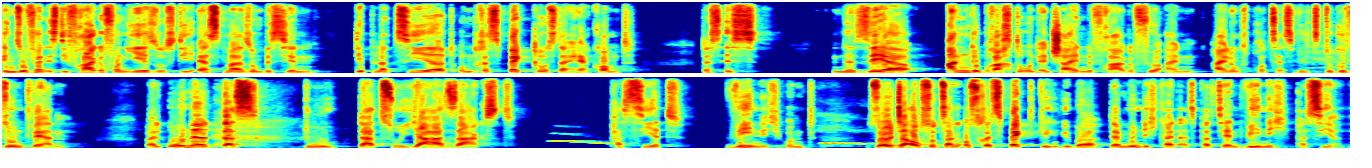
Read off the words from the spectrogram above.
Insofern ist die Frage von Jesus, die erstmal so ein bisschen deplatziert und respektlos daherkommt, das ist eine sehr angebrachte und entscheidende Frage für einen Heilungsprozess. Willst du gesund werden? Weil ohne dass du dazu Ja sagst, passiert wenig und sollte auch sozusagen aus Respekt gegenüber der Mündigkeit als Patient wenig passieren.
